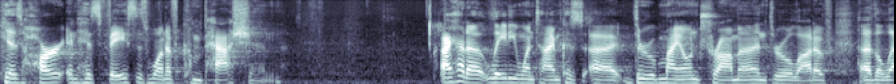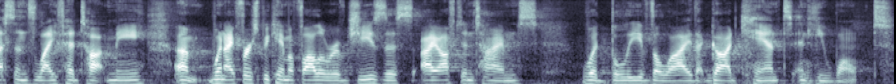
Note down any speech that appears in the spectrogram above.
his heart and his face is one of compassion. I had a lady one time because uh, through my own trauma and through a lot of uh, the lessons life had taught me, um, when I first became a follower of Jesus, I oftentimes would believe the lie that God can't and he won't.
